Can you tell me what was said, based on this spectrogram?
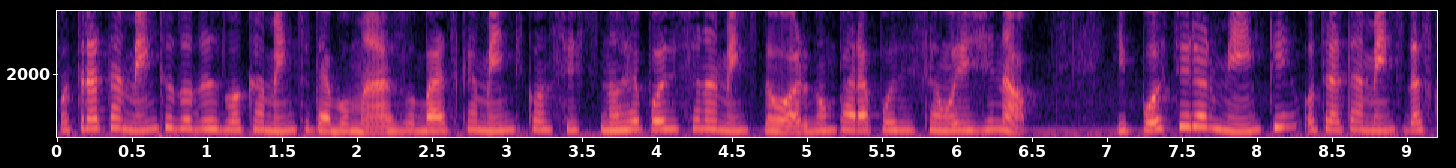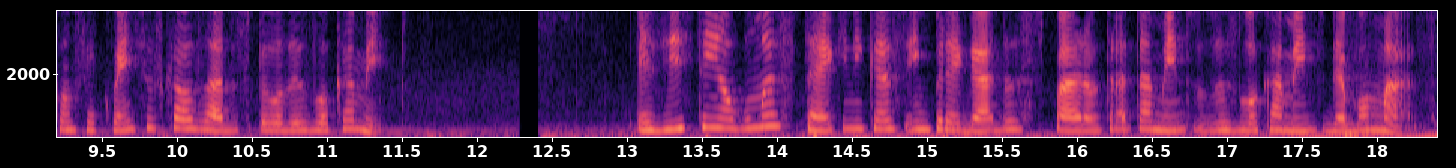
O tratamento do deslocamento de abomaso basicamente consiste no reposicionamento do órgão para a posição original e, posteriormente, o tratamento das consequências causadas pelo deslocamento. Existem algumas técnicas empregadas para o tratamento do deslocamento de abomaso.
